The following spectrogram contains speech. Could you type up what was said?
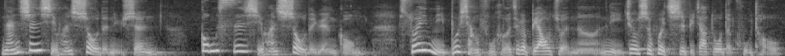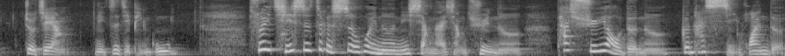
男生喜欢瘦的女生，公司喜欢瘦的员工，所以你不想符合这个标准呢，你就是会吃比较多的苦头。就这样，你自己评估。所以其实这个社会呢，你想来想去呢，他需要的呢，跟他喜欢的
